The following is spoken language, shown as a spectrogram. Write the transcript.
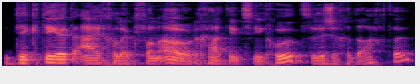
dicteert eigenlijk van, oh, er gaat iets niet goed, er is een gedachte.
